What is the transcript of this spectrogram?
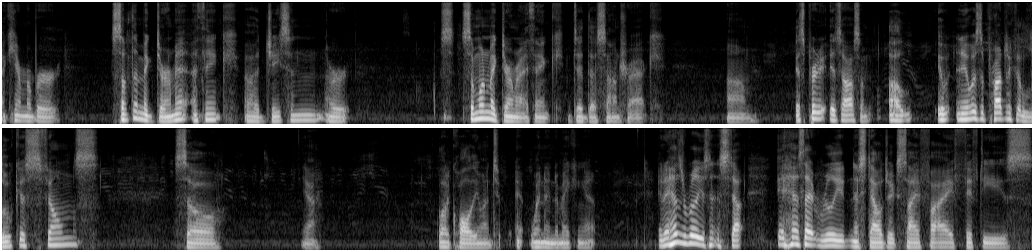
I can't remember something McDermott. I think uh, Jason or s- someone McDermott. I think did the soundtrack. Um, it's pretty. It's awesome. Uh, it, and it was a project of Lucas Films, so yeah, a lot of quality went to, went into making it, and it has a really It has that really nostalgic sci-fi '50s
